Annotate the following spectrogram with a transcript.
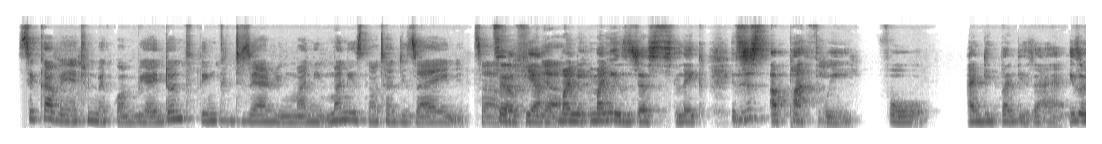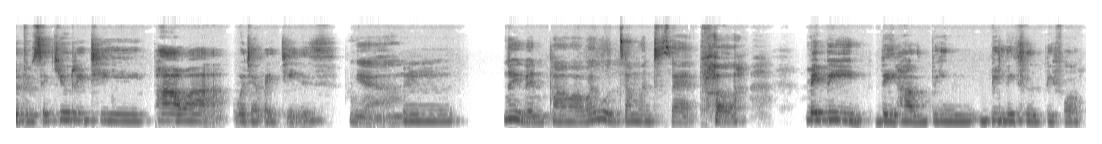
Sika venye tu nimekuambia, I don't think desiring money, money is not a desire in itself. Self, yeah. Yeah. Money money is just like it's just a pathway for a deeper desire either to security power whatever it is Yeah. Mm, Not even power. Why would someone desire power? maybe they have been belittled before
